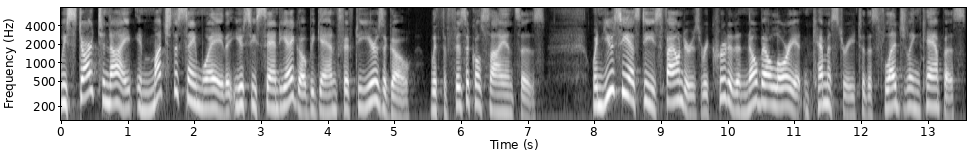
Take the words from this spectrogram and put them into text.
We start tonight in much the same way that UC San Diego began 50 years ago, with the physical sciences. When UCSD's founders recruited a Nobel laureate in chemistry to this fledgling campus,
